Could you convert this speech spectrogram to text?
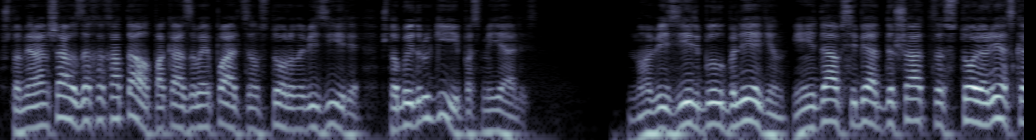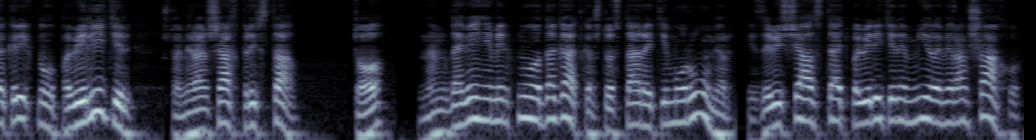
что Мираншах захохотал, показывая пальцем в сторону визиря, чтобы и другие посмеялись. Но визирь был бледен и, не дав себе отдышаться, столь резко крикнул «Повелитель!», что Мираншах привстал. То на мгновение мелькнула догадка, что старый Тимур умер и завещал стать повелителем мира Мираншаху.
